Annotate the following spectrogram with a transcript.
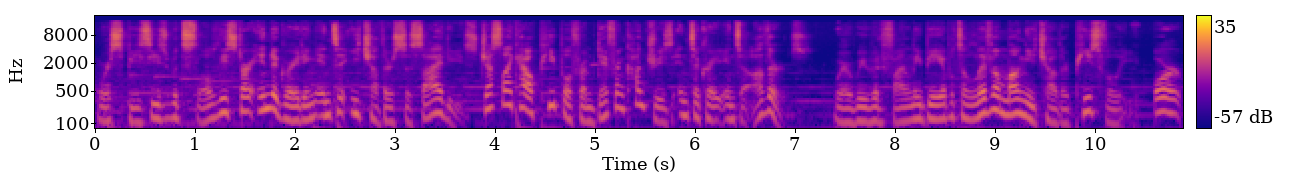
where species would slowly start integrating into each other's societies, just like how people from different countries integrate into others, where we would finally be able to live among each other peacefully, or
